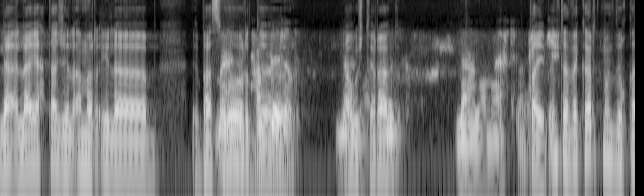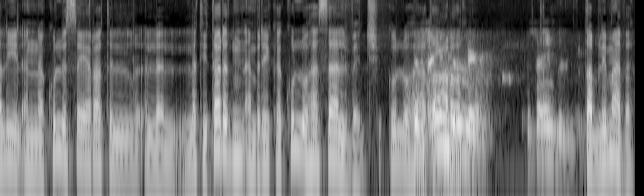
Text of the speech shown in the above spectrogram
لا لا يحتاج الأمر إلى باسورد أو اشتراك. لا لا ما يحتاج. طيب أنت ذكرت منذ قليل أن كل السيارات التي ترد من أمريكا كلها سالفج كلها 90% تعرض. 90% طب لماذا؟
